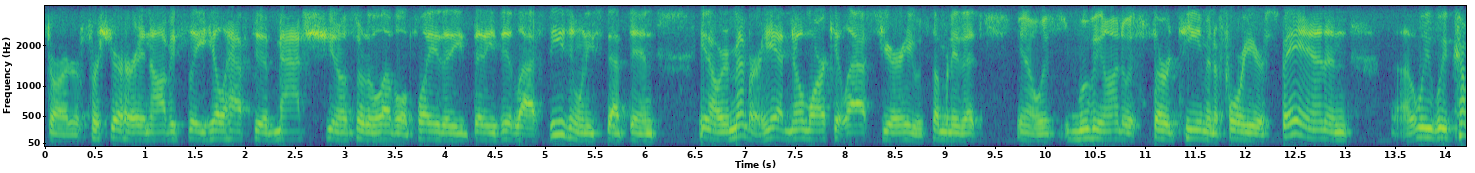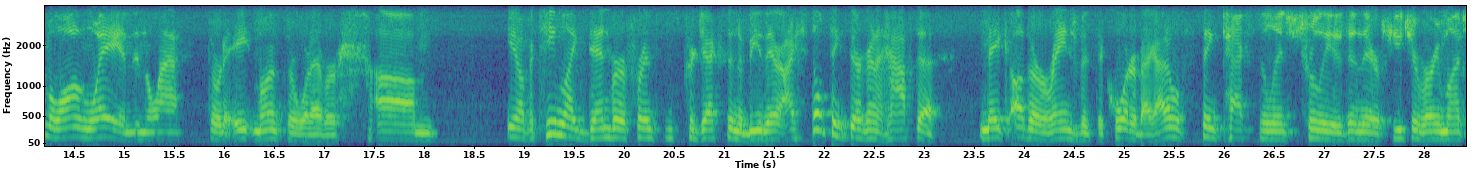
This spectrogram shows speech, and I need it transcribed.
starter for sure, and obviously he'll have to match you know sort of the level of play that he that he did last season when he stepped in you know, remember he had no market last year. He was somebody that you know was moving on to his third team in a four-year span, and uh, we we've come a long way in, in the last sort of eight months or whatever. Um, you know, if a team like Denver, for instance, projects him to be there, I still think they're going to have to make other arrangements at quarterback. I don't think Paxton Lynch truly is in their future very much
